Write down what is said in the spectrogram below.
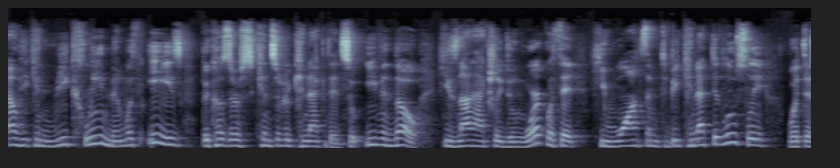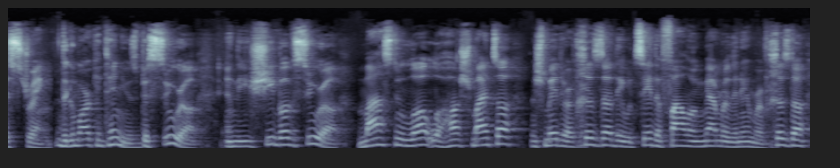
now he can re-clean them with ease because they're considered connected. So even though he's not actually doing work with it, he wants them to be connected loosely with this string. The Gemara continues, Besura, in the Yeshiva of Surah, Masnu la lahashmaita, Rav Chisda, they would say the following member, the name of Rav Chisda,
